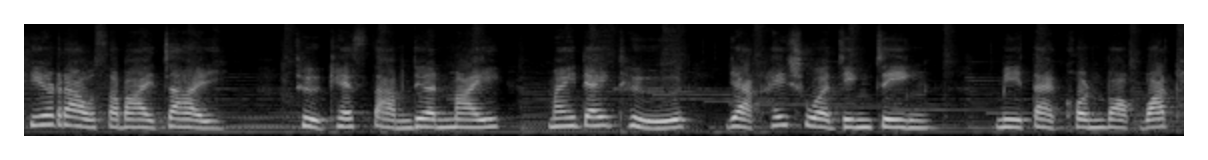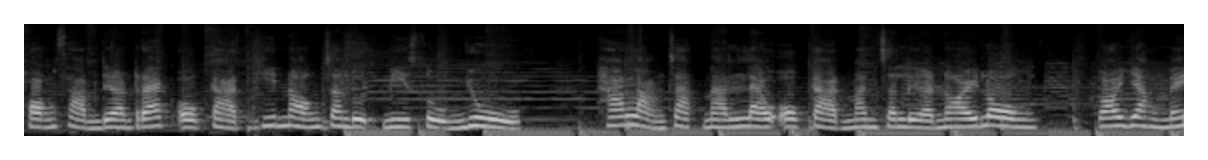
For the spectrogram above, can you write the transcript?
ที่เราสบายใจ ถือเคสสามเดือนไหม ไม่ได้ถือ อยากให้ชัวร์จริง ๆ มีแต่คนบอกว่าท้องสามเดือนแรกโอกาสที่น้องจะหลุดมีสูงอยู่ ถ้าหลังจากนั้นแล้วโอกาสมันจะเหลือน้อยลง ก็ยังไม่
